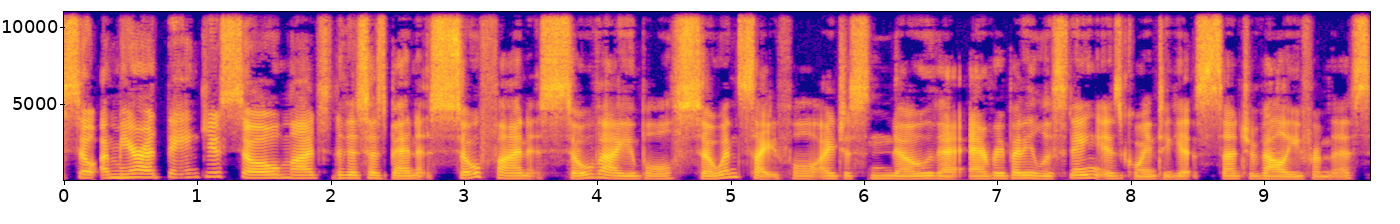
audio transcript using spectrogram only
So, Amira, thank you so much. This has been so fun, so valuable, so insightful. I just know that everybody listening is going to get such value from this.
